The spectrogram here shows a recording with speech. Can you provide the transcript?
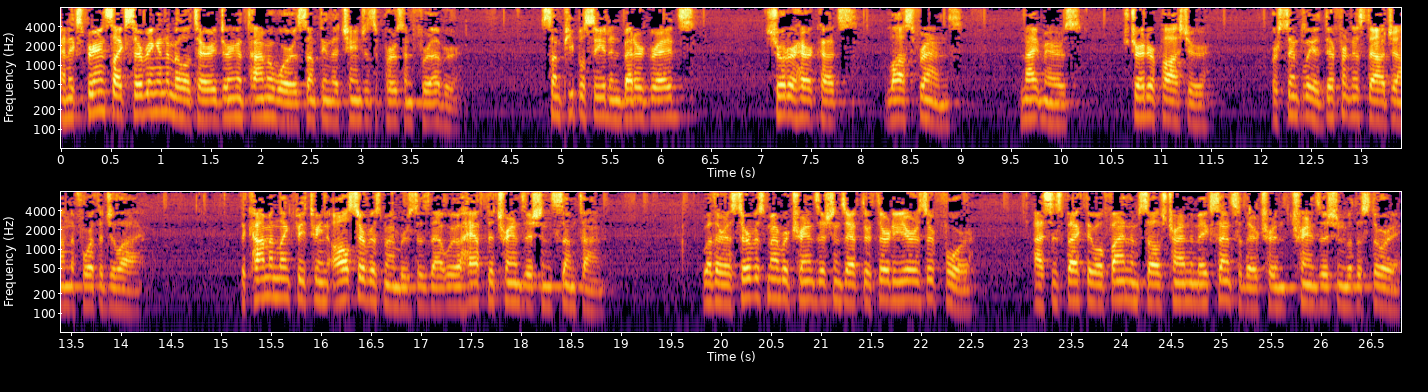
An experience like serving in the military during a time of war is something that changes a person forever. Some people see it in better grades, shorter haircuts, lost friends, nightmares, straighter posture, or simply a different nostalgia on the 4th of July. The common link between all service members is that we will have to transition sometime. Whether a service member transitions after 30 years or four, I suspect they will find themselves trying to make sense of their tra- transition with a story.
